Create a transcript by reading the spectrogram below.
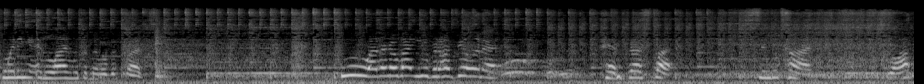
pointing in line with the middle of the foot. Ooh, I don't know about you, but I'm feeling it. Hand just flat. Single time. Drop,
